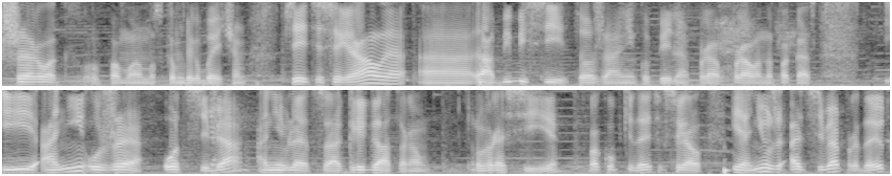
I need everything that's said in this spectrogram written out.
Шерлок, по-моему, с Камбербэтчем. Все эти сериалы, а, BBC тоже они купили право на показ. И они уже от себя, они являются агрегатором в России покупки да, этих сериалов, и они уже от себя продают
